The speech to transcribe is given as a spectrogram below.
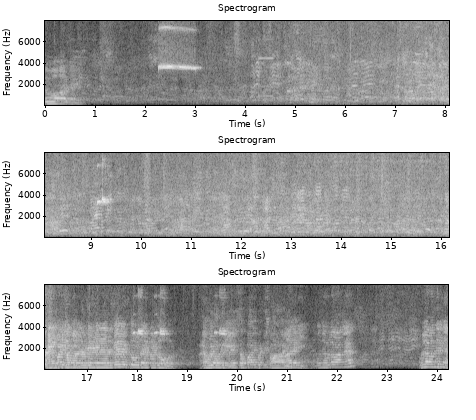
दो और डाई உள்ள வந்துருங்க.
